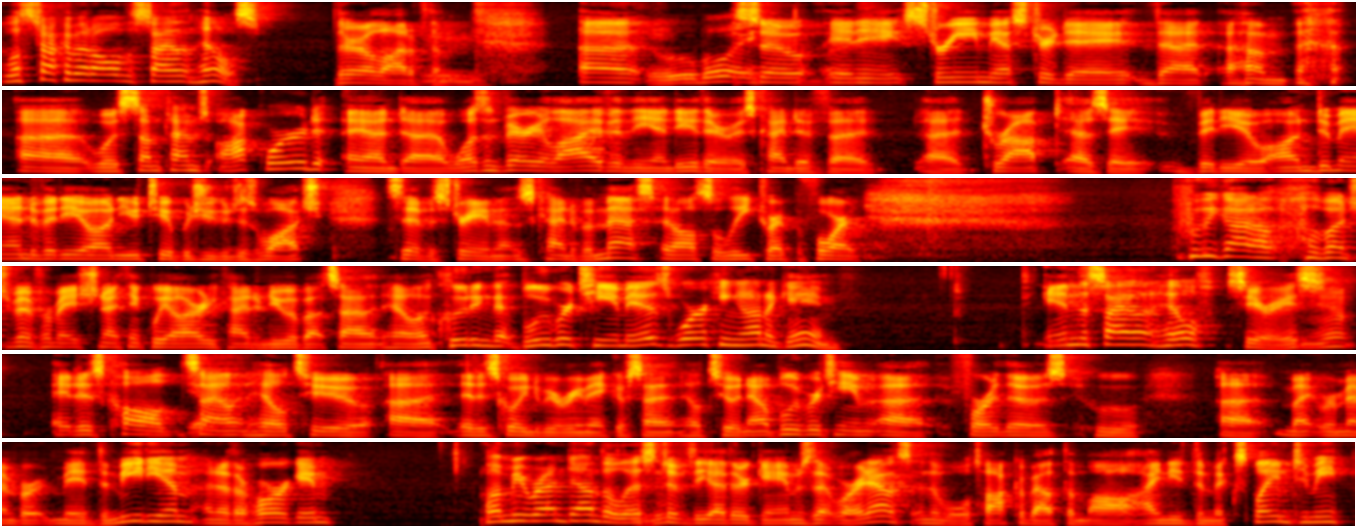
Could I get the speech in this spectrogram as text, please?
Let's talk about all the Silent Hills. There are a lot of them. Uh, Oh boy. So in a stream yesterday that um, uh, was sometimes awkward and uh, wasn't very live in the end either. It was kind of uh, uh, dropped as a video on demand video on YouTube, which you could just watch instead of a stream. That was kind of a mess. It also leaked right before it. We got a, a bunch of information. I think we already kind of knew about Silent Hill, including that Bloober Team is working on a game in the Silent Hill series. Yep. It is called Silent Hill 2. Uh, it is going to be a remake of Silent Hill 2. Now, Bloober Team, uh, for those who uh, might remember, it made The Medium, another horror game. Let me run down the list of the other games that were announced, and then we'll talk about them all. I need them explained to me.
